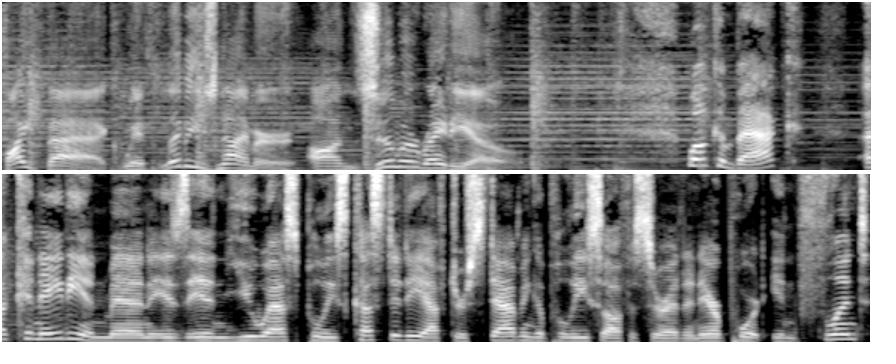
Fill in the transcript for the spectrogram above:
Fight Back with Libby Znaimer on Zoomer Radio. Welcome back. A Canadian man is in U.S. police custody after stabbing a police officer at an airport in Flint,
